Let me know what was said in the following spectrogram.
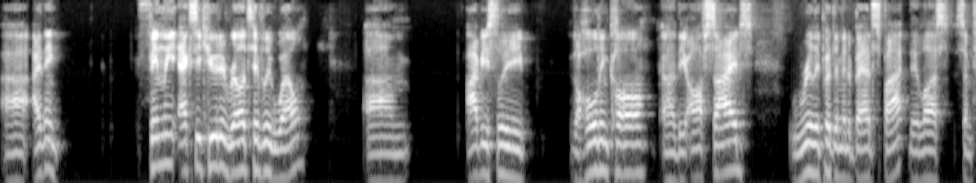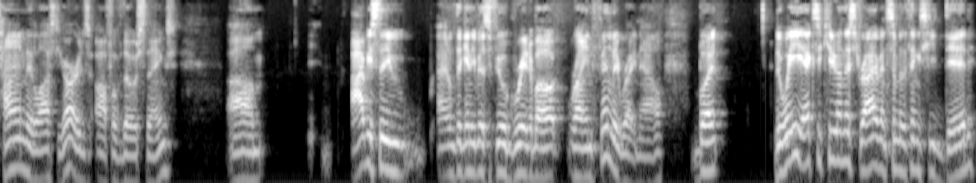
Uh, I think Finley executed relatively well. Um, obviously, the holding call, uh, the offsides, really put them in a bad spot. They lost some time, they lost yards off of those things. Um, obviously, I don't think any of us feel great about Ryan Finley right now, but the way he executed on this drive and some of the things he did,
